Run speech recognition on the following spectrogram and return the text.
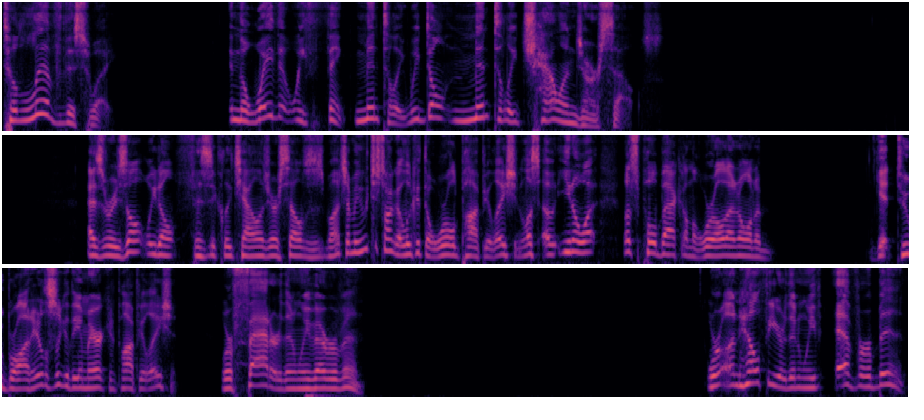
to live this way in the way that we think mentally. We don't mentally challenge ourselves. As a result, we don't physically challenge ourselves as much. I mean, we just talk. Look at the world population. Let's, uh, you know what? Let's pull back on the world. I don't want to get too broad here. Let's look at the American population. We're fatter than we've ever been. We're unhealthier than we've ever been.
